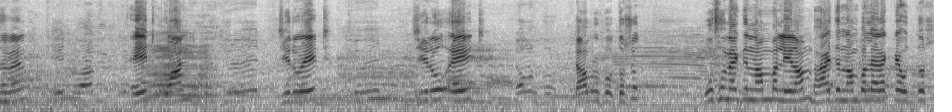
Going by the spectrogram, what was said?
seven. Eight one. Zero eight. Zero eight. Double four. দর্শক, প্রথম একদিন নাম্বার নিলাম। ভাইদের নাম্বার নেওয়ার একটা উদ্দেশ্য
